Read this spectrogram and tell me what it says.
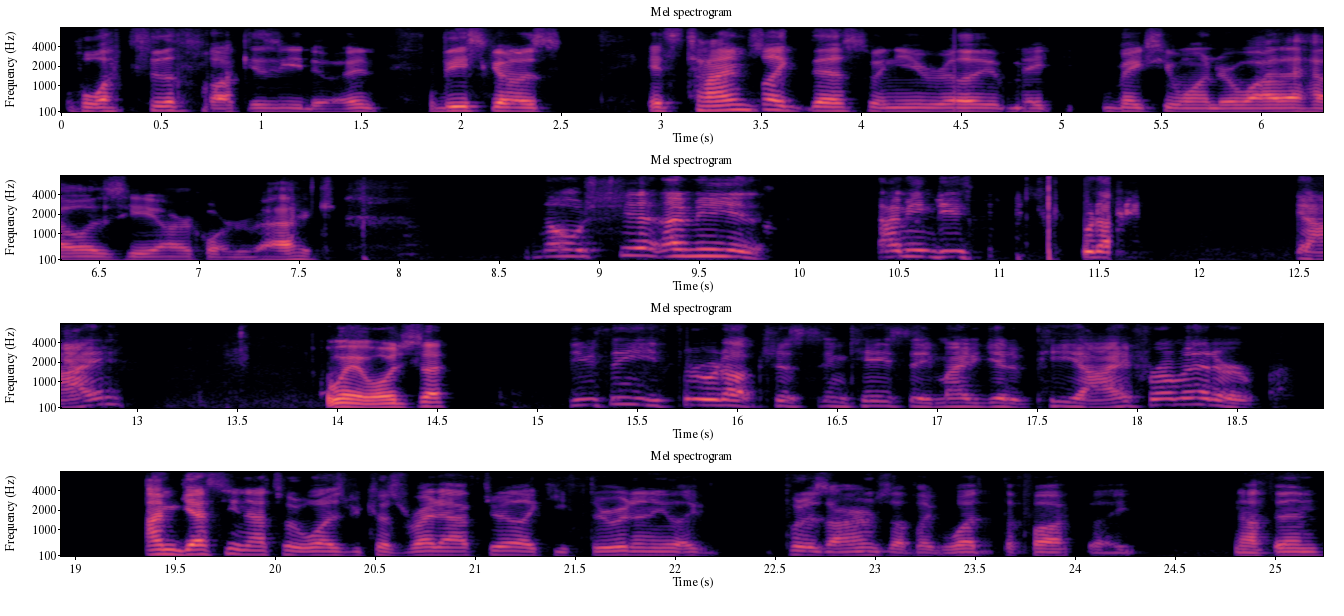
"What the fuck is he doing?" Beast goes, "It's times like this when you really make makes you wonder why the hell is he our quarterback." No shit. I mean, I mean, do you think he threw it up guy? Wait, what would you say? Do you think he threw it up just in case they might get a PI from it, or I'm guessing that's what it was because right after like he threw it and he like put his arms up like what the fuck like nothing.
